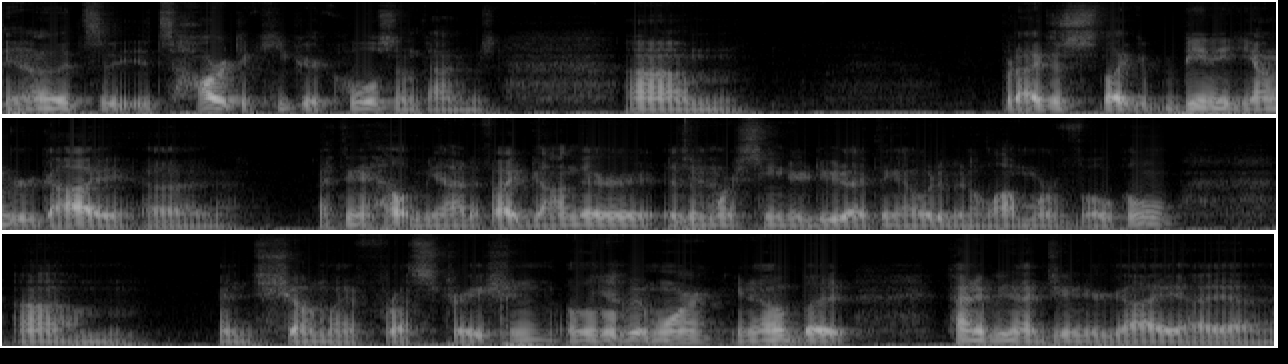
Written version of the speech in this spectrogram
You know, it's it's hard to keep your cool sometimes. Um, but I just like being a younger guy. Uh, I think it helped me out. If I'd gone there as a more senior dude, I think I would have been a lot more vocal, um, and shown my frustration a little Yeah. bit more. You know, but kind of being that junior guy, I uh,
